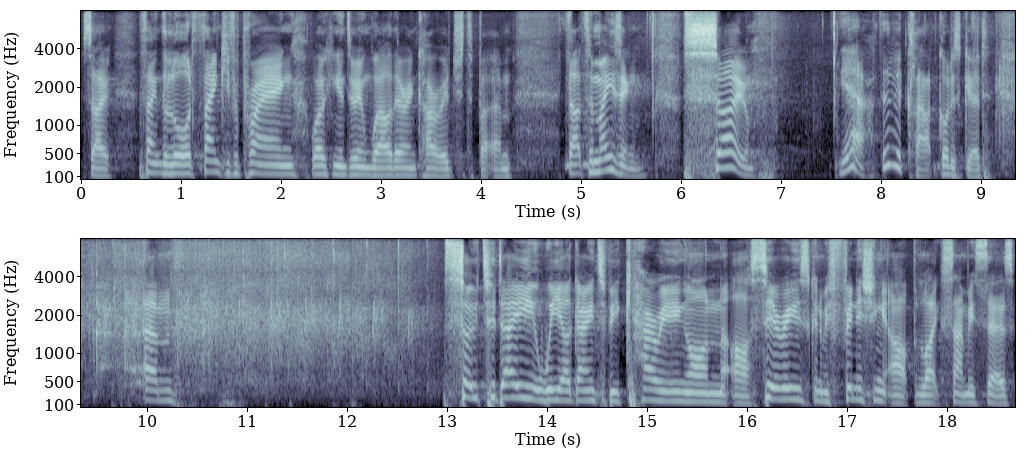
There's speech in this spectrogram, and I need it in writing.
So, thank the Lord. Thank you for praying. Woking and doing well. They're encouraged. But um, that's amazing. So, yeah, a bit of a clap. God is good. Um, so, today we are going to be carrying on our series, going to be finishing it up, like Sammy says,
